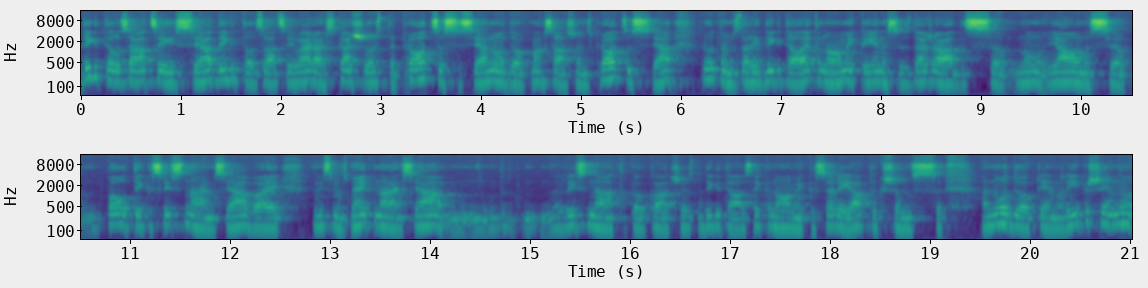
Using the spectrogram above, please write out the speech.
digitalizācijas, jā, digitalizācija vairāk skar šos procesus, jā, nodokļu maksāšanas procesus. Jā. Protams, arī digitāla ekonomika ienesus dažādas nu, jaunas politikas risinājumus, jā, vai nu, vismaz mēģinājis jā, risināt kaut kādus šos digitālās ekonomikas arī aplikšanas ar nodokļiem, ar īpašiem, nu,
